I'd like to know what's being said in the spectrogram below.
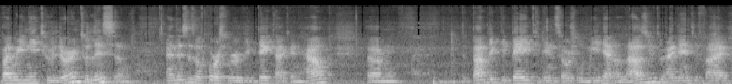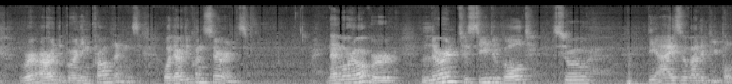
but we need to learn to listen. And this is, of course, where big data can help. Um, the public debate in social media allows you to identify where are the burning problems, what are the concerns. Then, moreover, learn to see the world through the eyes of other people.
